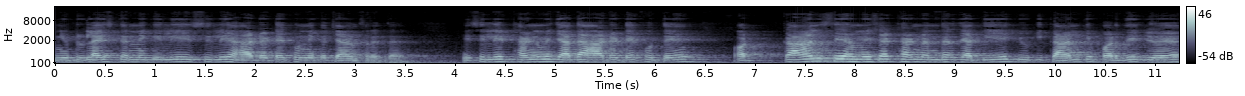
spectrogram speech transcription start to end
न्यूट्रलाइज करने के लिए इसीलिए हार्ट अटैक होने का चांस रहता है। इसीलिए ठंड में ज़्यादा हार्ट अटैक होते हैं और कान से हमेशा ठंड अंदर जाती है क्योंकि कान के पर्दे जो है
